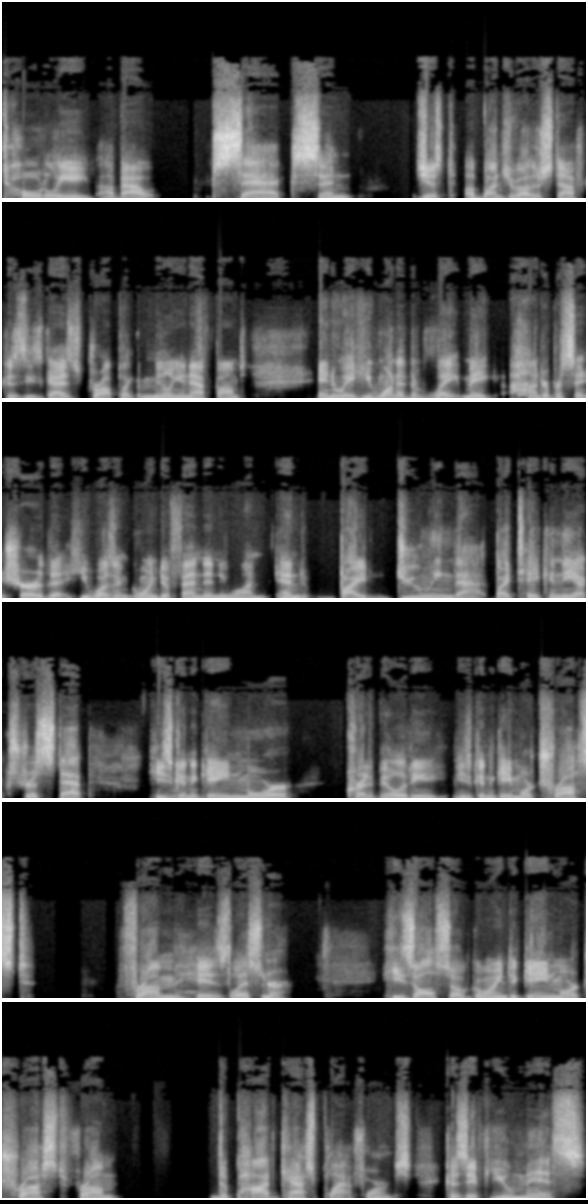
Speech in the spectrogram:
totally about sex and just a bunch of other stuff because these guys drop like a million F bombs. Anyway, he wanted to make 100% sure that he wasn't going to offend anyone. And by doing that, by taking the extra step, he's going to gain more credibility. He's going to gain more trust from his listener. He's also going to gain more trust from the podcast platforms. Because if you miss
